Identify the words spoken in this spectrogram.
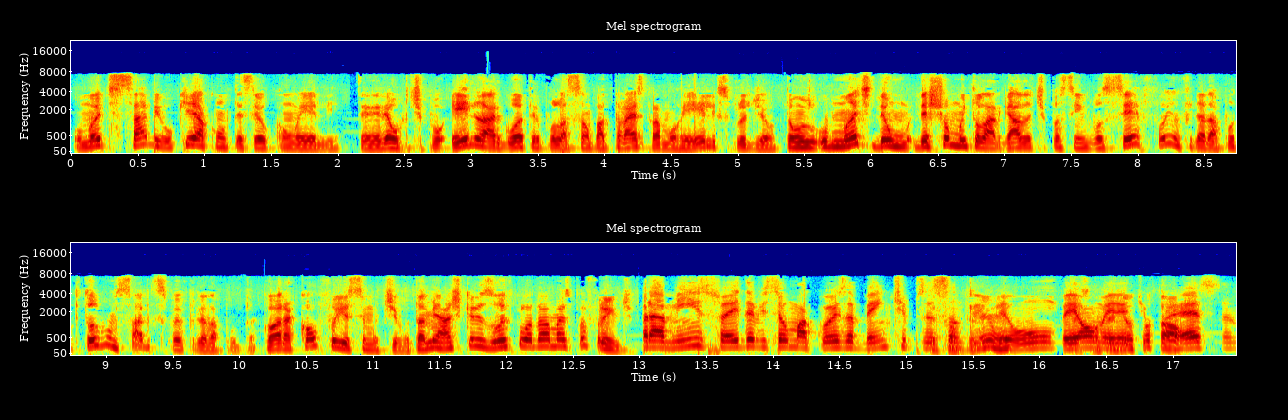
O Mutt sabe o que aconteceu com ele, você entendeu? Tipo, ele largou a tripulação pra trás pra morrer, ele explodiu. Então o Mutt deu, deixou muito largado, tipo assim, você foi um filho da puta, e todo mundo sabe que você foi um filho da puta. Agora, qual foi esse motivo? Também acho que eles vão explorar mais pra frente. Pra mim, isso aí deve ser uma coisa bem tipo Sessão Sessão 31, bem 31 total. Preston,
